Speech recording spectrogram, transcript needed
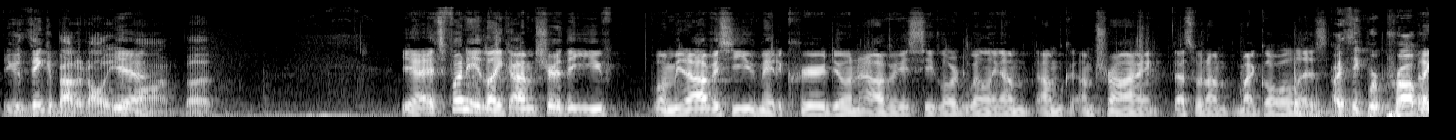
You can think about it all you yeah. want, but yeah, it's funny. Like I'm sure that you've I mean, obviously you've made a career doing it. Obviously, Lord willing, I'm I'm I'm trying. That's what I'm. My goal is. I think we're probably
